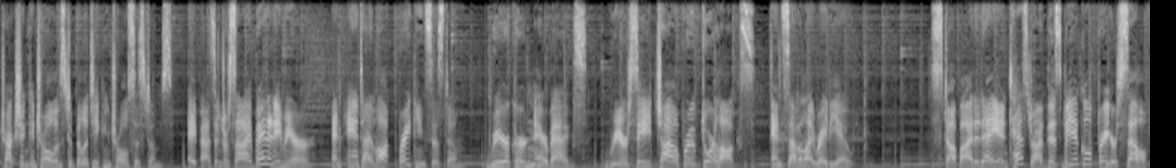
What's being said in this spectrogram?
traction control and stability control systems, a passenger side vanity mirror, an anti-lock braking system, rear curtain airbags, rear seat child-proof door locks, and satellite radio. Stop by today and test drive this vehicle for yourself.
